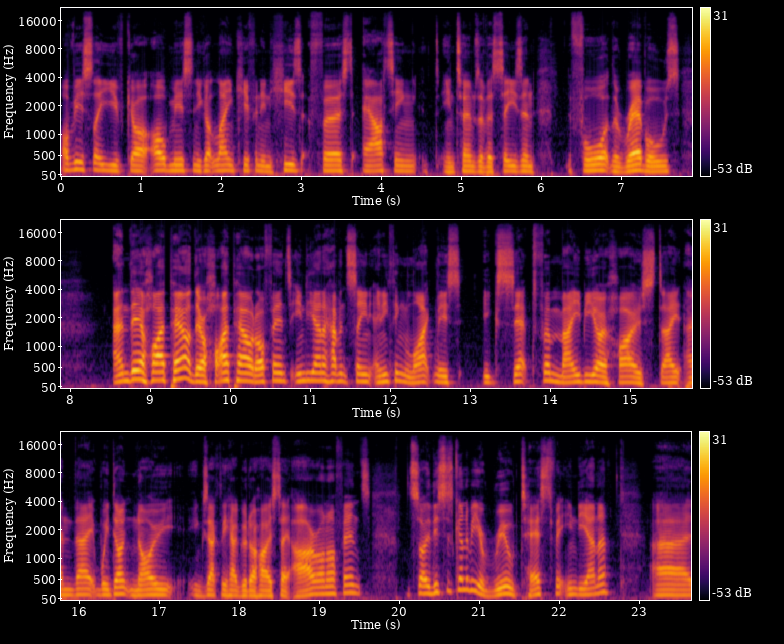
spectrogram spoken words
Obviously, you've got Ole Miss and you've got Lane Kiffin in his first outing in terms of a season for the Rebels. And they're high powered. They're a high powered offense. Indiana haven't seen anything like this except for maybe Ohio State. And they we don't know exactly how good Ohio State are on offense. So this is going to be a real test for Indiana. Uh,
